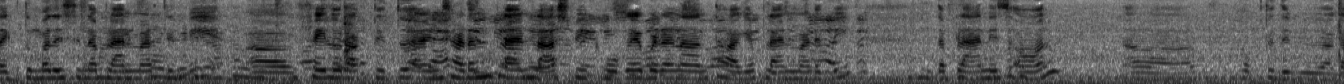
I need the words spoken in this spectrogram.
like ತುಂಬಾ ದಿವಸದಿಂದ ಪ್ಲಾನ್ ಮಾಡ್ತಿದ್ವಿ. ಫೇಲ್ಯೂರ್ ಆಗ್ತಿತ್ತು. And sudden plan last week ಹೋಗೇ ಬಿಡೋಣ ಅಂತ ಹಾಗೆ ಪ್ಲಾನ್ ಮಾಡಿದ್ವಿ. ದ ಪ್ಲಾನ್ ಇಸ್ ಆನ್ ಹೋಗ್ತಿದ್ದೀವಿ ಇವಾಗ.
